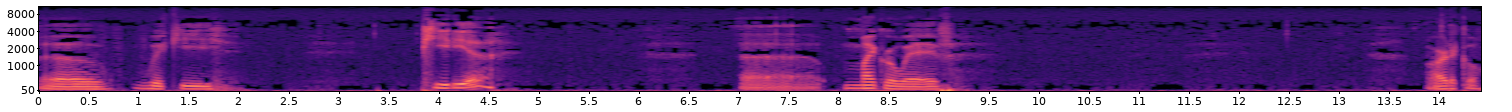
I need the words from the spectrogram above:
of Wikipedia uh, microwave article.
